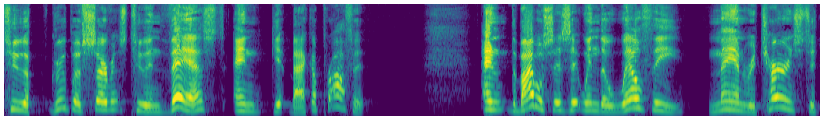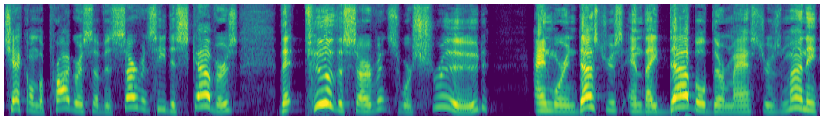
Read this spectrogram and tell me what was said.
to a group of servants to invest and get back a profit. And the Bible says that when the wealthy man returns to check on the progress of his servants, he discovers that two of the servants were shrewd and were industrious and they doubled their master's money.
